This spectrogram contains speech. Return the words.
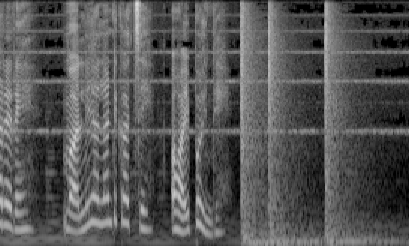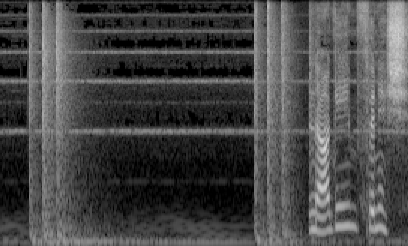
అరే రే మళ్ళీ అలాంటి కార్డ్సే అయిపోయింది. నా గేమ్ ఫినిష్.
